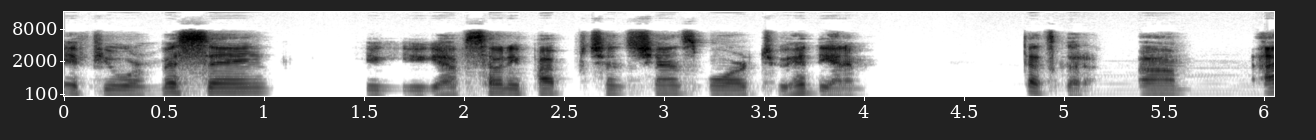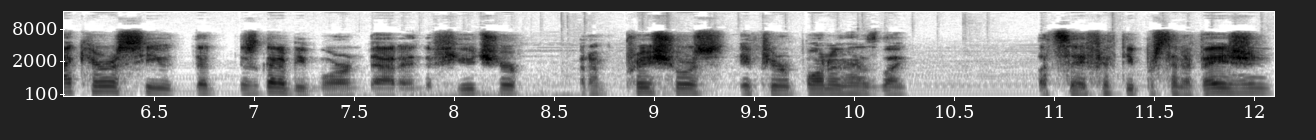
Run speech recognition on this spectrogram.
if you were missing, you, you have 75% chance more to hit the enemy. That's good. Um, accuracy, there's going to be more on that in the future, but I'm pretty sure if your opponent has like let's say 50% evasion,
